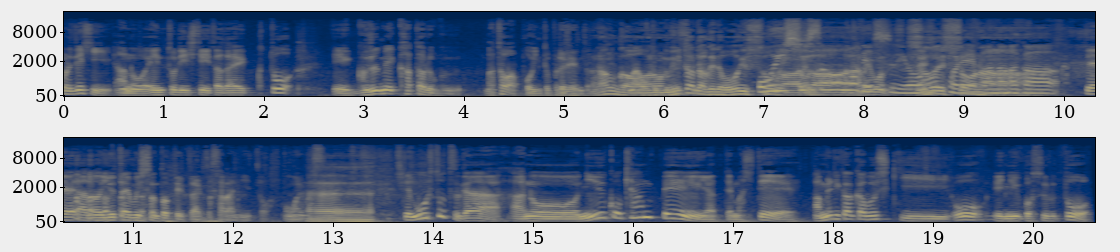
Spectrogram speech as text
これぜひあのエントリーしていただくと、えー、グルメカタログまたはポイントプレゼントなんか、まあ、見ただけで美味しそうな美味しそうですよ、美味しそうな。であの優待も一緒に取っていただくとさらにいいと思います。でもう一つがあの入庫キャンペーンやってましてアメリカ株式を入庫すると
